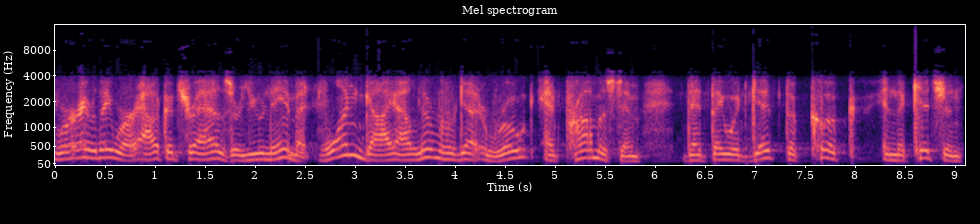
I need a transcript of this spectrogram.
wherever they were, Alcatraz or you name it. One guy, I'll never forget, wrote and promised him that they would get the cook in the kitchen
